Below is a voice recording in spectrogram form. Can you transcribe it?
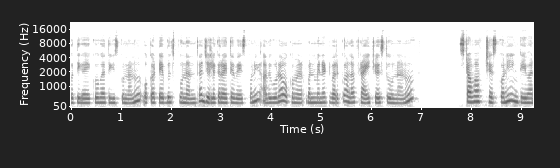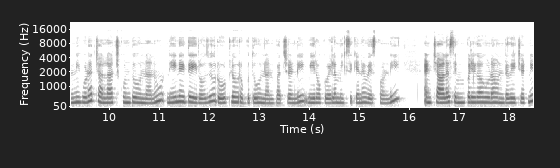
కొద్దిగా ఎక్కువగా తీసుకున్నాను. ఒక టేబుల్ స్పూన్ అంతా జీలకర్ర అయితే వేసుకొని అది కూడా ఒక వన్ మినిట్ వరకు అలా ఫ్రై చేస్తూ ఉన్నాను. స్టవ్ ఆఫ్ చేసుకొని ఇంక ఇవన్నీ కూడా చల్లార్చుకుంటూ ఉన్నాను. నేనైతే ఈరోజు రోట్లో రుబ్బుతూ ఉన్నాను పచ్చడిని. మీరు ఒకవేళ మిక్సీకైనా వేసుకోండి. అండ్ చాలా సింపుల్గా కూడా ఉంటుంది ఈ చట్నీ.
